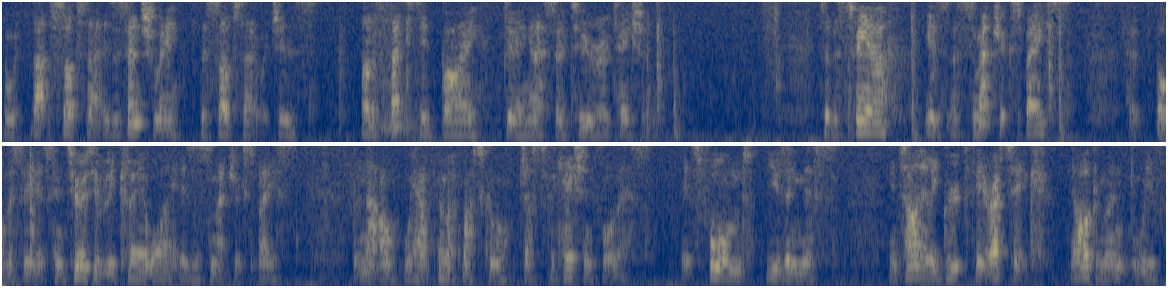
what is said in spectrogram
and that subset is essentially the subset which is unaffected by doing an SO2 rotation. So the sphere is a symmetric space. Obviously it's intuitively clear why it is a symmetric space, but now we have the mathematical justification for this. It's formed using this entirely group theoretic argument. We've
